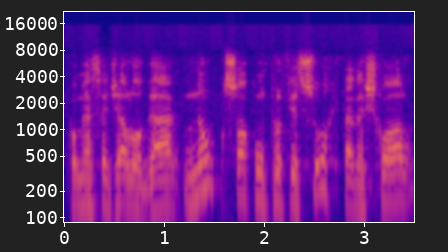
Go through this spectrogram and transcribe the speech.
começa a dialogar não só com o professor que está na escola,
